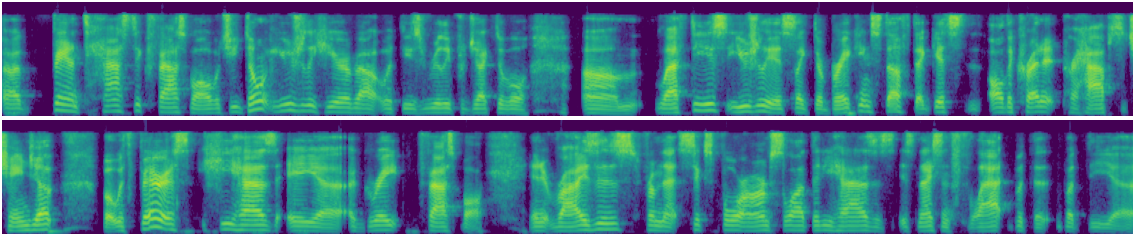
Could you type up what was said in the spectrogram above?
a fantastic fastball, which you don't usually hear about with these really projectable um, lefties. Usually it's like their breaking stuff that gets all the credit, perhaps a changeup. But with Ferris, he has a, uh, a great fastball and it rises from that six four arm slot that he has. It's, it's nice and flat, but the but the uh,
